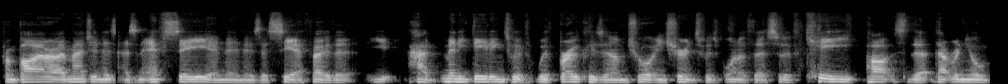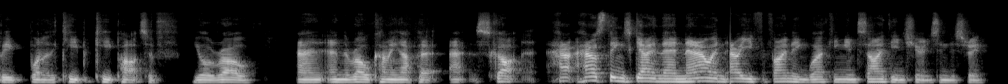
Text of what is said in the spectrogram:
from buyer, I imagine as, as an FC and then as a CFO that you had many dealings with with brokers, and I'm sure insurance was one of the sort of key parts that that renewal will be one of the key key parts of your role. And, and the role coming up at, at Scott. How, how's things going there now, and how are you finding working inside the insurance industry?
